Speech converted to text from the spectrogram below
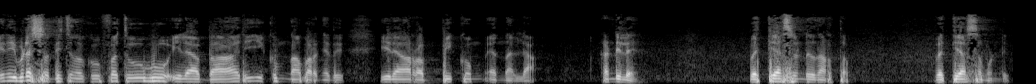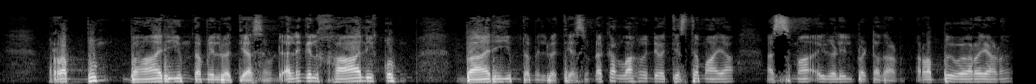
ഇനി ഇവിടെ ശ്രദ്ധിച്ചു നോക്കൂ. ഫതൂബു ഇല ബാരിക്കും എന്നാ പറഞ്ഞത്. ഇല റബ്ബിക്കും എന്നല്ല. കണ്ടില്ലേ? വ്യത്യാസമുണ്ട് എന്നർത്ഥം വ്യത്യാസമുണ്ട്. റബ്ബും ഭാര്യയും തമ്മിൽ വ്യത്യാസമുണ്ട്. അല്ലെങ്കിൽ ഖാലിഖും ഭാര്യയും തമ്മിൽ വ്യത്യാസമുണ്ട്. ഒക്കെ അള്ളാഹുവിന്റെ വ്യത്യസ്തമായ അസ്മാകളിൽ പെട്ടതാണ്. റബ്ബ് വേറെയാണ്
